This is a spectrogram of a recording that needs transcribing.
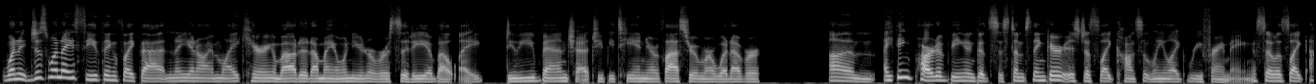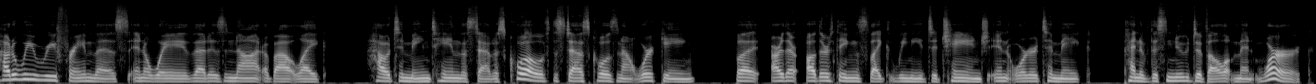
when it just when I see things like that and you know I'm like hearing about it at my own university about like do you ban ChatGPT in your classroom or whatever. Um I think part of being a good systems thinker is just like constantly like reframing. So it's like how do we reframe this in a way that is not about like how to maintain the status quo if the status quo is not working, but are there other things like we need to change in order to make kind of this new development work.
